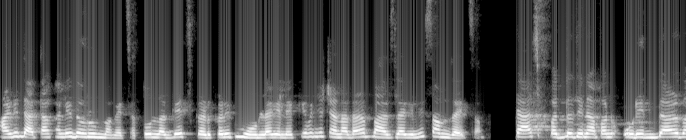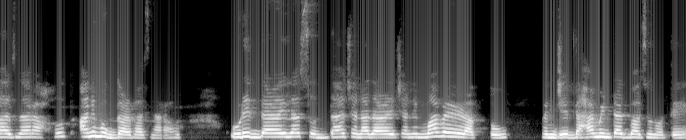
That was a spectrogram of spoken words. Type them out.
आणि दाताखाली धरून बघायचा. तो लगेच कडकडीत मोडला गेला की म्हणजे चना डाळ भाजला गेली समजायचं. त्याच पद्धतीने आपण उडीद डाळ भाजणार आहोत आणि मूग डाळ भाजणार आहोत. उडीद डाळीला सुद्धा चना डाळीच्या निम्मा वेळ लागतो म्हणजे दहा मिनिटात भाजून होते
